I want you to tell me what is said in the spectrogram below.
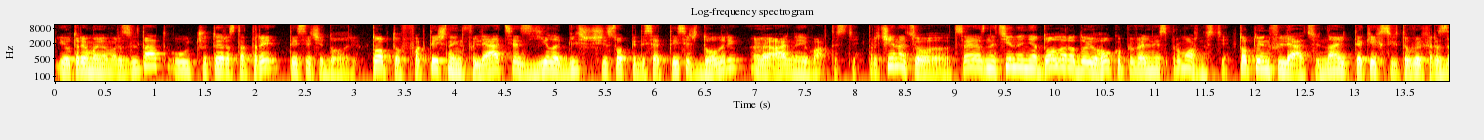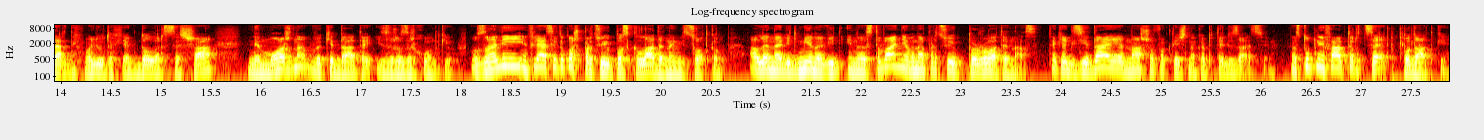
і отримуємо результат у 403 тисячі доларів. Тобто фактично інфляція з'їла більше 650 тисяч доларів реальної вартості. Причина цього це знецінення долара до його купівельної спроможності. Тобто інфляцію навіть таких світових резервних валютах, як долар США, не можна викидати із розрахунків. Взагалі, інфляція також працює по складеним відсоткам, але на відміну від інвестування, вона працює проти нас, так як з'їдає нашу фактичну капіталізацію. Наступний фактор це податки.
